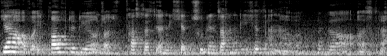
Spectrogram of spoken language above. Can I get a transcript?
Ja, aber ich brauchte die und sonst passt das ja nicht jetzt zu den Sachen, die ich jetzt anhabe. Ja, alles klar.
